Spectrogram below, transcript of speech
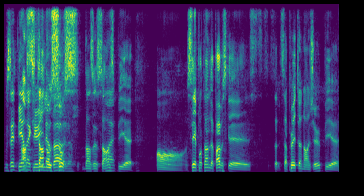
Vous êtes bien En accueillis citant nos sources, là. dans un sens. Ouais. Puis, euh, c'est important de le faire parce que ça, ça peut être un enjeu. Puis, euh,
